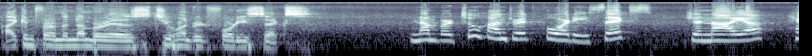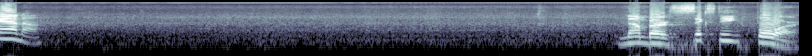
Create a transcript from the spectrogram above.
I confirm the number is 246. Number 246, Janiyah Hannah. Number 64.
